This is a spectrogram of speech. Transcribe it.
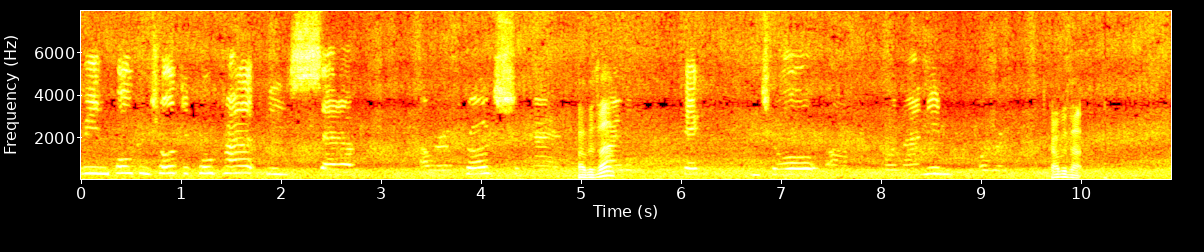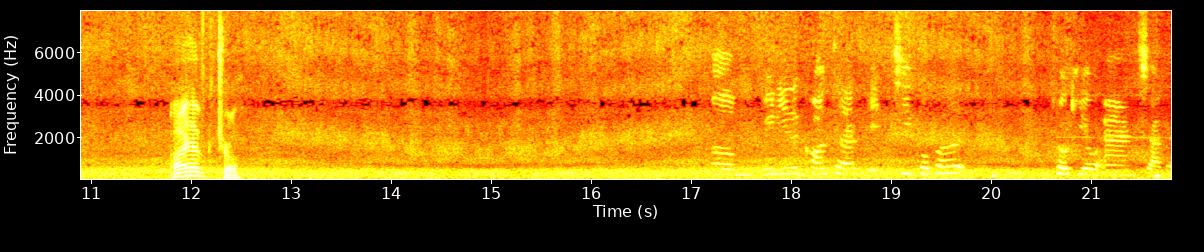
giving full control to co-pilot, we set up our approach and Copy that. I will take control um, for landing. Over. Copy that. I have control. Um, we need to contact T co-pilot, Tokyo, and Saba.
